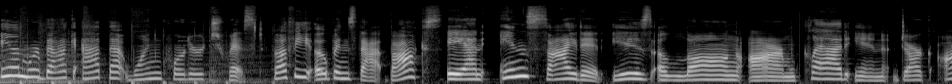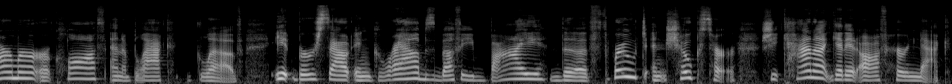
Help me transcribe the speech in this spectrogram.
And we're back at that one quarter twist. Buffy opens that box, and inside it is a long arm clad in dark armor or cloth and a black glove. It bursts out and grabs Buffy by the throat and chokes her. She cannot get it off her neck.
